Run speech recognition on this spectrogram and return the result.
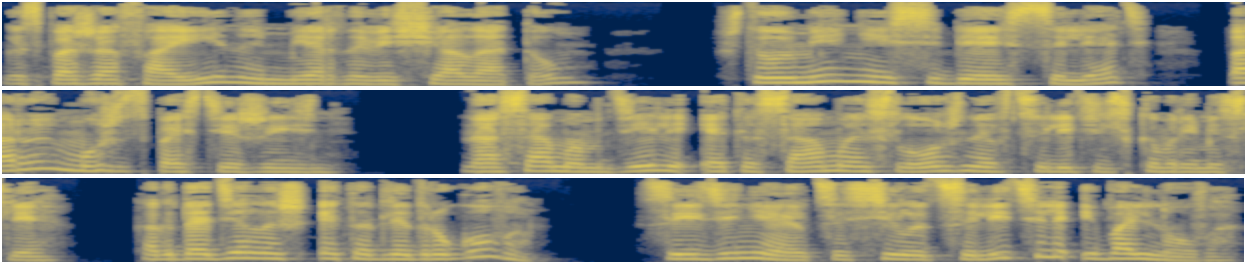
Госпожа Фаина мерно вещала о том, что умение себя исцелять порой может спасти жизнь. На самом деле это самое сложное в целительском ремесле. Когда делаешь это для другого, соединяются силы целителя и больного.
